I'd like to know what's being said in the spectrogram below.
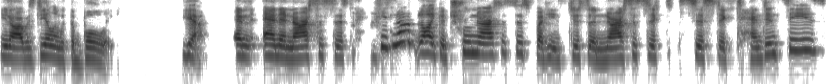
you know, I was dealing with the bully. Yeah. And, and a narcissist. He's not like a true narcissist, but he's just a narcissistic tendencies.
